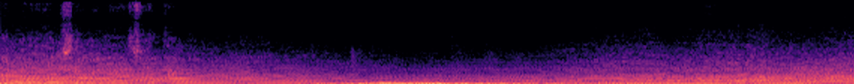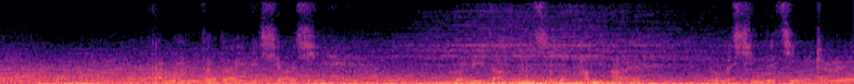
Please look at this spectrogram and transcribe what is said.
我们已经上了你的圈套。刚刚得到一个消息，格力达公司的谈判有了新的进展。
